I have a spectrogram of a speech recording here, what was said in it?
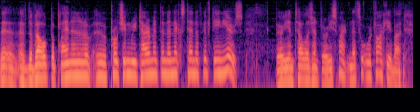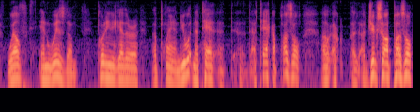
have developed a plan and approaching retirement in the next 10 to 15 years. Very intelligent, very smart. And that's what we're talking about wealth and wisdom, putting together a, a plan. You wouldn't attack, uh, attack a puzzle, a, a, a jigsaw puzzle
